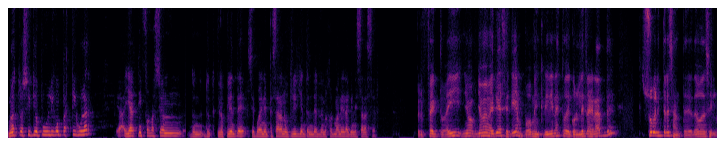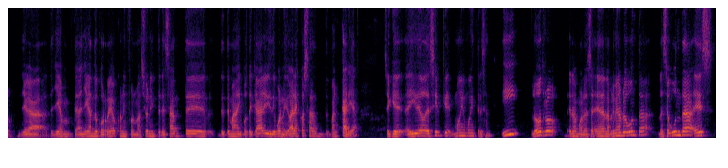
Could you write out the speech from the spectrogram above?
Nuestro sitio público en particular, hay harta información donde, que los clientes se pueden empezar a nutrir y entender de mejor manera qué necesitan hacer. Perfecto. Ahí yo, yo me metí hace tiempo, me inscribí en esto de con letra grande súper interesante, debo decirlo. Llega, te, llegan, te van llegando correos con información interesante de temas hipotecarios y de, bueno, y varias cosas bancarias. Así que ahí debo decir que muy, muy interesante. Y lo otro, era, bueno, la primera pregunta. La segunda es,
